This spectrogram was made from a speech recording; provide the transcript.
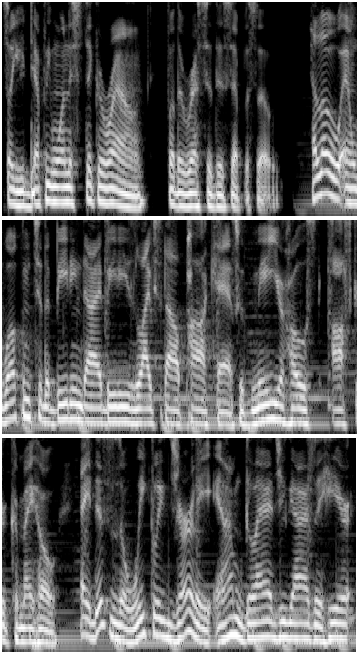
So you definitely want to stick around for the rest of this episode. Hello, and welcome to the Beating Diabetes Lifestyle Podcast with me, your host, Oscar Camejo. Hey, this is a weekly journey, and I'm glad you guys are here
